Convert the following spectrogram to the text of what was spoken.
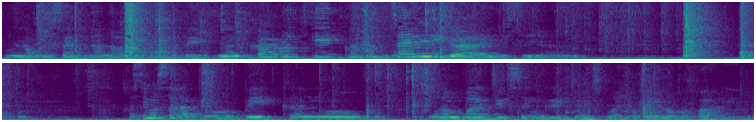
Ako excited na talaga ako mag-bake ng carrot cake ko today, guys. Yan. Kasi masarap yung mag-bake ka, no? Walang budget sa ingredients. Bayo kayo nang kakain.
